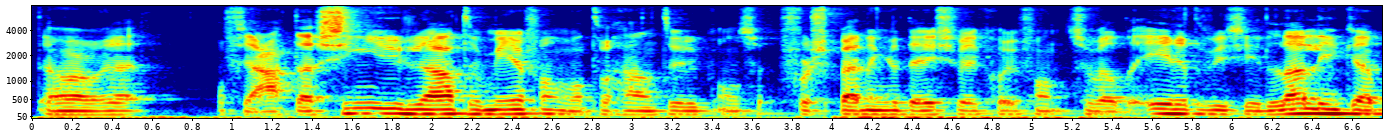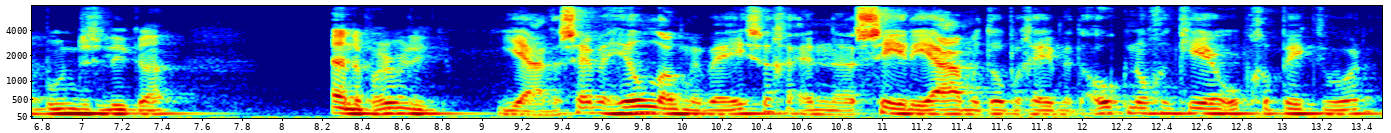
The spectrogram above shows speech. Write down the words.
daar of ja, daar zien jullie later meer van. Want we gaan natuurlijk onze voorspellingen deze week gooien van zowel de Eredivisie, La Liga, Bundesliga en de Premier League. Ja, daar zijn we heel lang mee bezig. En uh, Serie A moet op een gegeven moment ook nog een keer opgepikt worden.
